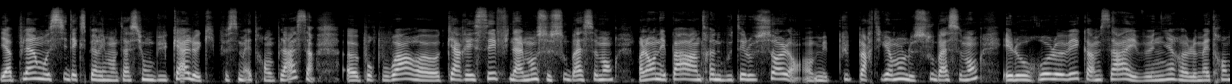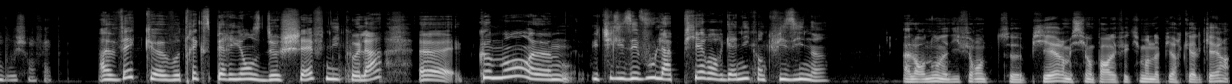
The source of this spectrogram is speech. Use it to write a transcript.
il y a plein aussi d'expérimentations buccales qui peuvent se mettre en place pour pouvoir caresser finalement ce soubassement. Voilà, on n'est pas en train de goûter le sol, mais plus particulièrement le soubassement et le relever comme ça et venir le mettre en bouche en fait. Avec euh, votre expérience de chef, Nicolas, euh, comment euh, utilisez-vous la pierre organique en cuisine? Alors nous, on a différentes pierres, mais si on parle effectivement de la pierre calcaire,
